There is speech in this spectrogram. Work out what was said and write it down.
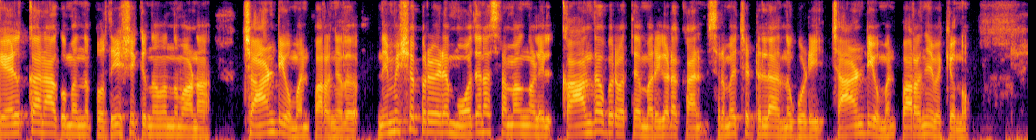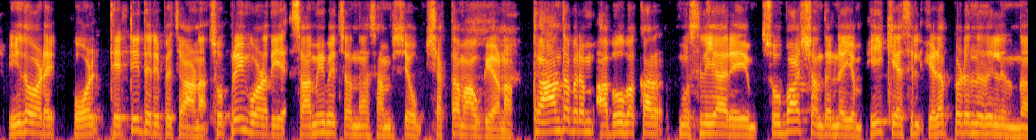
കേൾക്കാനാകുമെന്ന് പ്രതീക്ഷിക്കുന്നുവെന്നുമാണ് ചാണ്ടി ഉമ്മൻ പറഞ്ഞത്. നിമിഷപ്രിയയുടെ മോചന ശ്രമങ്ങളിൽ കാന്തപുരത്തെ മറികടക്കാൻ ശ്രമിച്ചിട്ടില്ല എന്നുകൂടി ചാണ്ടി ഉമ്മൻ പറഞ്ഞു വെക്കുന്നു. ഇതോടെ പോൾ തെറ്റിദ്ധരിപ്പിച്ചാണ് സുപ്രീം കോടതിയെ സമീപിച്ചെന്ന സംശയവും ശക്തമാവുകയാണ്. കാന്തപുരം അബൂബക്കർ മുസ്ലിയാരെയും സുഭാഷ് ചന്ദ്രനെയും ഈ കേസിൽ ഇടപെടുന്നതിൽ നിന്ന്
